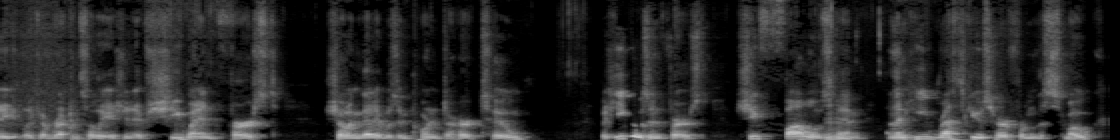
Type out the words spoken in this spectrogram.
a like a reconciliation if she went in first showing that it was important to her too. But he goes in first she follows Mhm. him and then he rescues her from the smoke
